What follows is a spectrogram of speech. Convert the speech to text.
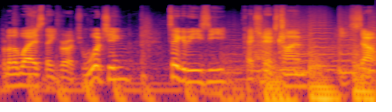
But otherwise, thank you very much for watching. Take it easy. Catch you next time. Peace out.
